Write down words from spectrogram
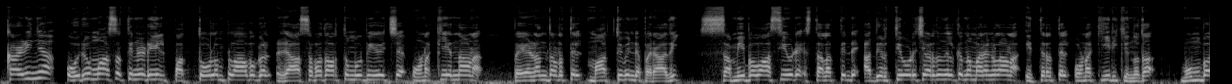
കഴിഞ്ഞ ഒരു മാസത്തിനിടയിൽ പത്തോളം പ്ലാവുകൾ രാസപദാർത്ഥം ഉപയോഗിച്ച് ഉണക്കിയെന്നാണ് പേഴന്തടത്തിൽ മാത്യുവിന്റെ പരാതി. സമീപവാസിയുടെ സ്ഥലത്തിന്റെ അതിർത്തിയോട് ചേർന്ന് നിൽക്കുന്ന മരങ്ങളാണ് ഇത്തരത്തിൽ ഉണക്കിയിരിക്കുന്നത്. മുമ്പ്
